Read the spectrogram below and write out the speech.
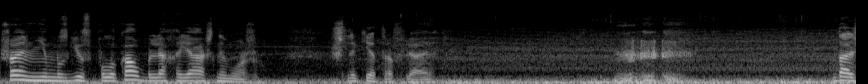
Що він мені мозгів сполукав, бляха, я аж не можу. Шляки трафляють. Далі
